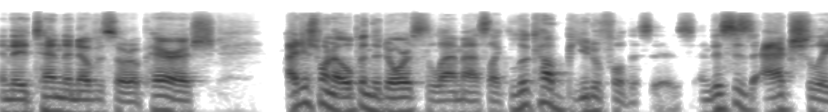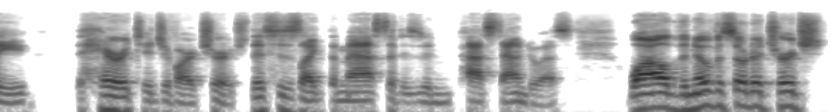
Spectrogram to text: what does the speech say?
and they attend the novus ordo parish I just want to open the doors to Latin Mass. Like, look how beautiful this is. And this is actually the heritage of our church. This is like the Mass that has been passed down to us. While the Novus Church,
